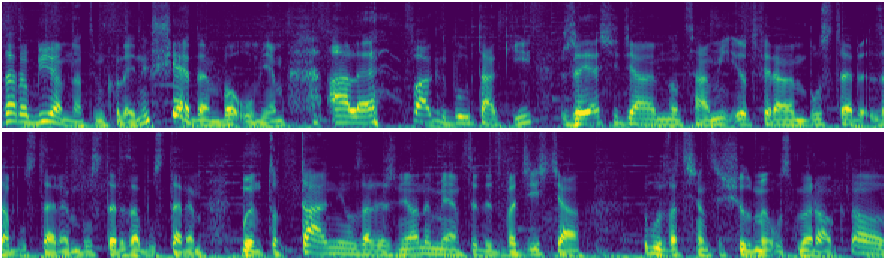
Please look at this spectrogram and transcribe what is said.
Zarobiłem na tym kolejnych 7, bo umiem, ale fakt był taki, że ja siedziałem nocami i otwierałem booster za boosterem, booster za boosterem. Byłem totalnie uzależniony, miałem wtedy 20, to był 2007-2008 rok, no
